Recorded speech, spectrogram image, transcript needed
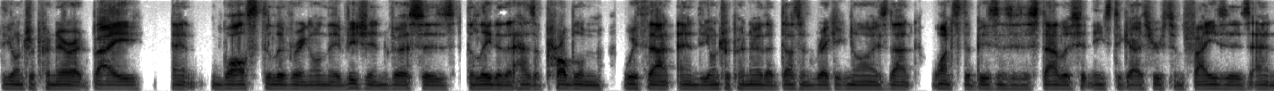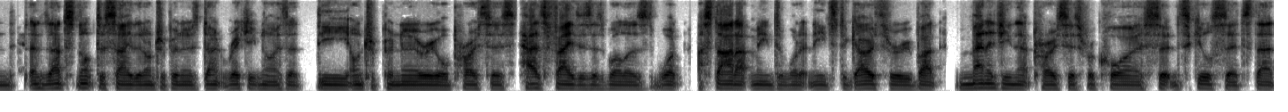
the entrepreneur at bay and whilst delivering on their vision versus the leader that has a problem with that and the entrepreneur that doesn't recognize that once the business is established it needs to go through some phases. And and that's not to say that entrepreneurs don't recognize that the entrepreneurial process has phases as well as what a startup means and what it needs to go through but managing that process requires certain skill sets that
